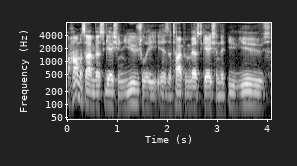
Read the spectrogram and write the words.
A homicide investigation usually is a type of investigation that you use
